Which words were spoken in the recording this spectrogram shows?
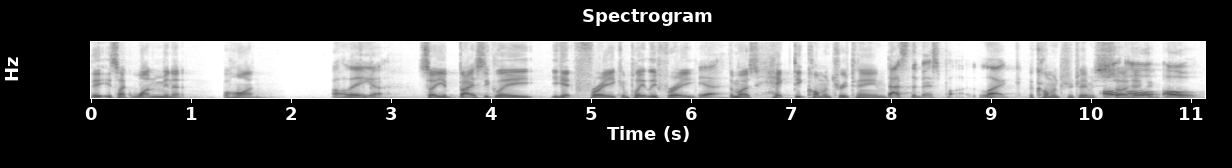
it's like one minute behind. oh, there you go. So you basically you get free, completely free. Yeah. The most hectic commentary team. That's the best part. Like, The commentary team is oh, so oh, hectic. oh,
